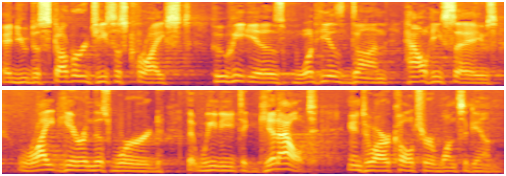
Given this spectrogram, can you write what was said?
And you discover Jesus Christ who He is, what He has done, how He saves, right here in this word that we need to get out into our culture once again.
